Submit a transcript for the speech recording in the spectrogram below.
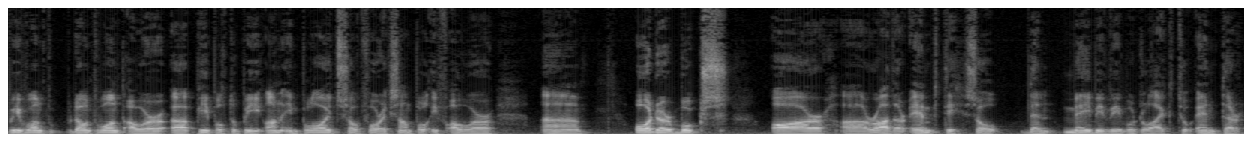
we want don't want our uh, people to be unemployed. So, for example, if our uh, order books are uh, rather empty, so then maybe we would like to enter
